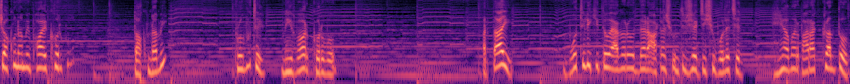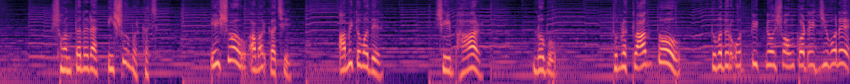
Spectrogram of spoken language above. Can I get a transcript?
যখন আমি ভয় করব, তখন আমি প্রভুতে নির্ভর করব। আর তাই মতিলিখিত এগারো অধ্যায় আঠাশ উনত্রিশে যিশু বলেছেন, হে আমার ভারাক্রান্ত সন্তানেরা, এসো আমার কাছে। এসো আমার কাছে। আমি তোমাদের সেই ভার নেব। তোমরা ক্লান্ত, তোমাদের উদ্বিগ্ন সংকটের জীবনে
